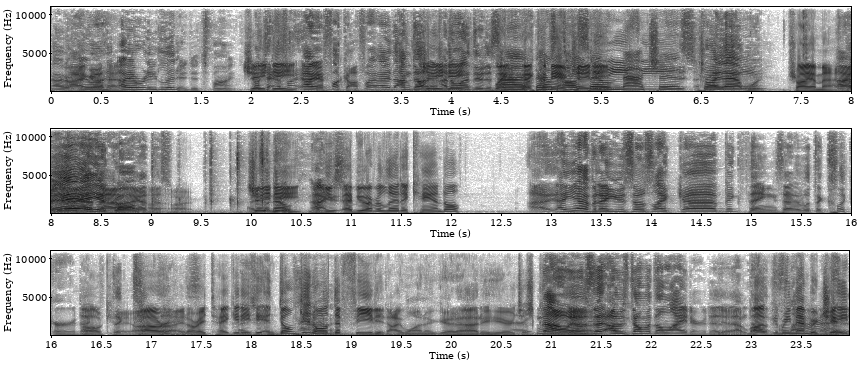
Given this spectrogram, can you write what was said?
I, right, I go already, ahead. I already lit it. It's fine. JD, Okay, fi- all right, fuck off. I, I'm done. I JD, don't want to do this. wait, anymore. wait, come there's here, also JD. matches. Try that JD. one. try a match. All right, There I got you that go. one. I got this All one. Right. so JD, now- have you have you ever lit a candle? Uh, uh, yeah, but I use those like uh, big things uh, with the clicker. the- the Okay, click all right, things. all right. Take it easy and don't get all defeated. I want to get out of here. Just No, calm it was. The, I was done with the lighter. Yeah. Well, with the remember, lighter. JD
